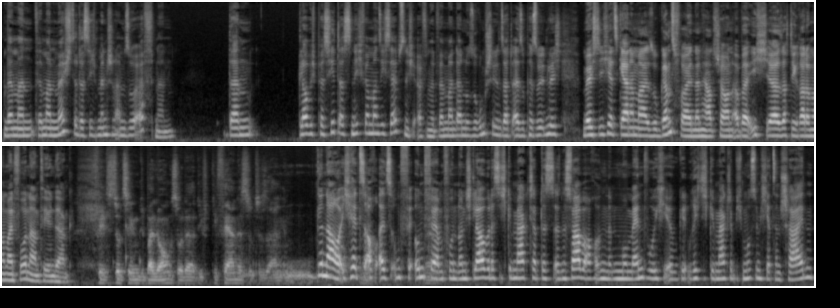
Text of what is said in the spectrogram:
wenn, man, wenn man möchte, dass sich Menschen einem so öffnen, dann glaube ich, passiert das nicht, wenn man sich selbst nicht öffnet, wenn man da nur so rumsteht und sagt, also persönlich möchte ich jetzt gerne mal so ganz frei in dein Herz schauen, aber ich äh, sag dir gerade mal meinen Vornamen, vielen Dank. Fehlt sozusagen die Balance oder die, die Fairness sozusagen. Genau, ich hätte es auch als unfair, unfair ja. empfunden und ich glaube, dass ich gemerkt habe, dass das war aber auch ein Moment, wo ich äh, richtig gemerkt habe, ich muss mich jetzt entscheiden,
